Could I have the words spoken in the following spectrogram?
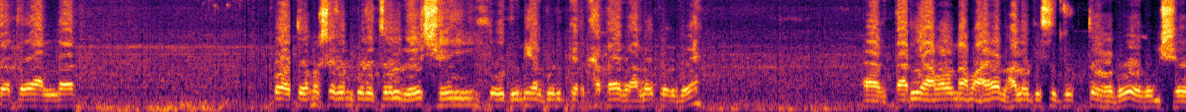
যত আল্লাহর পথ অনুসরণ করে চলবে, সেই দুনিয়ার পরীক্ষার খাতায় ভালো করবে। আর তারই আমল নামায় ভালো কিছু যুক্ত হবে এবং সে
